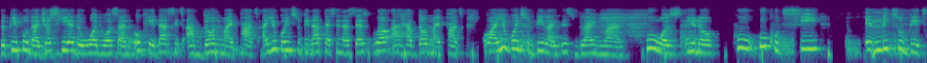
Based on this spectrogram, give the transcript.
the people that just hear the word once and okay that's it i've done my part? Are you going to be that person that says well i have done my part? Or are you going to be like this blind man who was you know who who could see a little bit,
